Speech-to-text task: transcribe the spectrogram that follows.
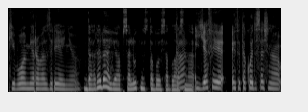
к его мировоззрению. Да-да-да, я абсолютно с тобой согласна. Да? И если это такой достаточно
